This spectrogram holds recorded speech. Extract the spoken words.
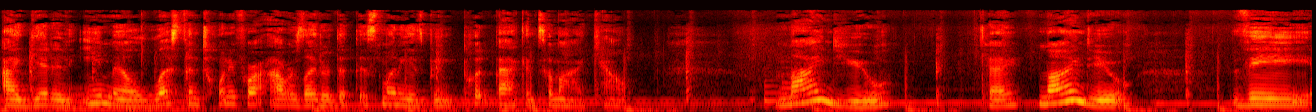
I get an email less than 24 hours later that this money is being put back into my account. Mind you, okay, mind you, the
